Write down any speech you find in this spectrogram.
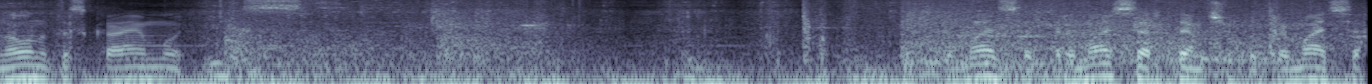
Знову натискаємо X. Тримайся, тримайся, Артемчику, тримайся.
